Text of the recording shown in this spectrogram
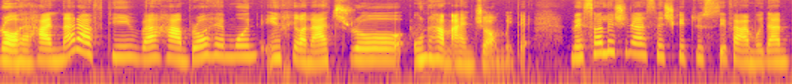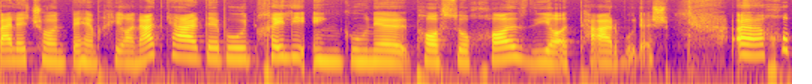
راه حل نرفتیم و همراهمون این خیانت رو اون هم انجام میده. مثالش این هستش که دوستی فرمودن بله چون به هم خیانت کرده بود خیلی این گونه پاسخها زیادتر بودش. خب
